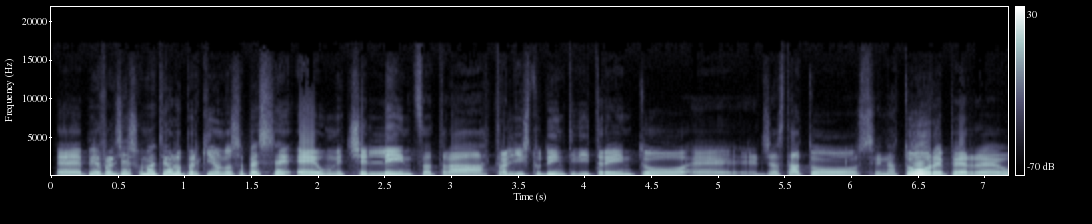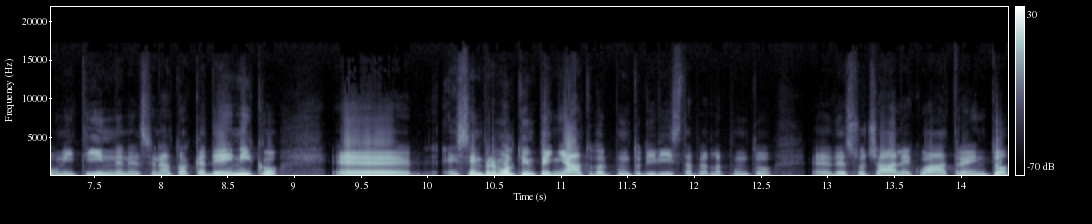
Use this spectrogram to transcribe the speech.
Eh, Pierfrancesco Mattiolo, per chi non lo sapesse, è un'eccellenza tra, tra gli studenti di Trento, è già stato senatore per Unitin nel Senato accademico, eh, è sempre molto impegnato dal punto di vista per l'appunto eh, del sociale qua a Trento.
